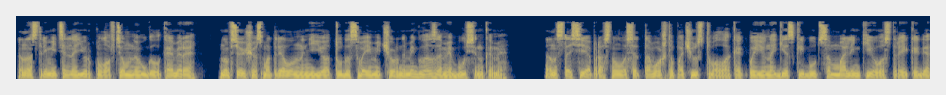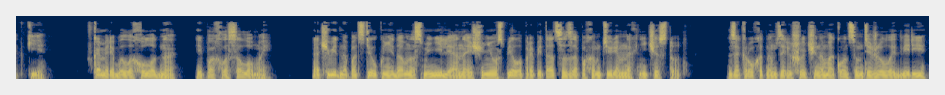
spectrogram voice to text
Она стремительно юркнула в темный угол камеры, но все еще смотрела на нее оттуда своими черными глазами-бусинками. Анастасия проснулась от того, что почувствовала, как по ее ноге скребутся маленькие острые коготки. В камере было холодно и пахло соломой. Очевидно, подстилку недавно сменили, она еще не успела пропитаться запахом тюремных нечистот. За крохотным зарешетченным оконцем тяжелой двери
